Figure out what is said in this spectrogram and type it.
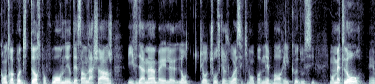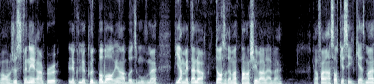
contrepas du torse pour pouvoir venir descendre la charge. Évidemment, ben, l'autre chose que je vois, c'est qu'ils vont pas venir barrer le coude aussi. Ils vont mettre lourd, ils vont juste finir un peu le, le coude pas barré en bas du mouvement, puis en mettant leur torse vraiment penché vers l'avant. qui va faire en sorte que c'est quasiment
